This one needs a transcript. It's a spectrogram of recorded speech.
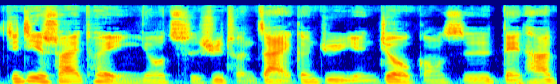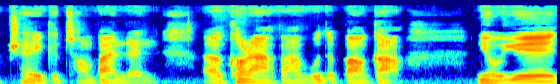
经济衰退隐忧持续存在。根据研究公司 DataTrack 创办人呃 Cora 发布的报告，纽约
